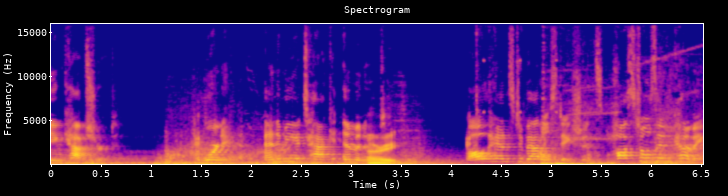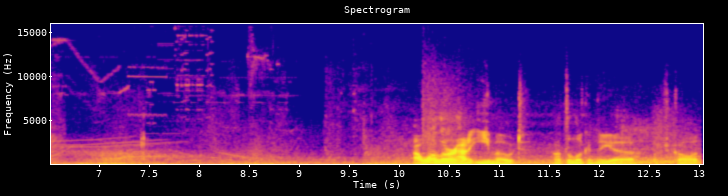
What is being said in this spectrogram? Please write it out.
Being captured. Warning, enemy attack imminent. Alright. All hands to battle stations. Hostiles incoming. I want to learn how to emote. I'll have to look in the, uh, what you call it.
